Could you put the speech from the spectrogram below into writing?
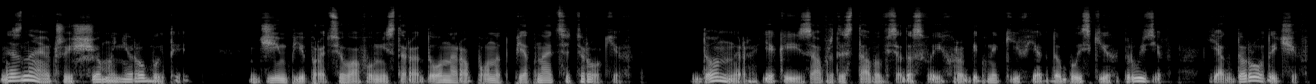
не знаючи, що мені робити. Джімпі працював у містера Доннера понад 15 років. Доннер, який завжди ставився до своїх робітників як до близьких друзів, як до родичів,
